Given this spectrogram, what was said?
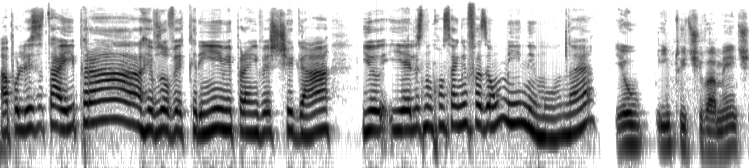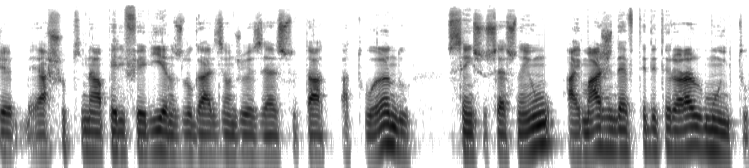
A polícia tá aí para resolver crime, para investigar, e, e eles não conseguem fazer um mínimo, né? Eu, intuitivamente, eh, acho que na periferia, nos lugares onde o exército está atuando, sem sucesso nenhum, a imagem deve ter deteriorado muito.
